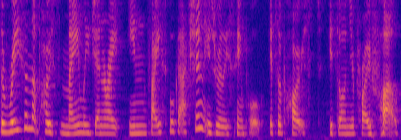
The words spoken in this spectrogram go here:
The reason that posts mainly generate in Facebook action is really simple. It's a post, it's on your profile.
